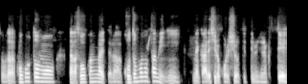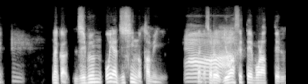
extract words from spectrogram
そう、だから小言も、なんかそう考えたら、子供のために、なんかあれしろこれしろって言ってるんじゃなくて、うんなんか自分、親自身のために、ななんかそれを言わせてもらってる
